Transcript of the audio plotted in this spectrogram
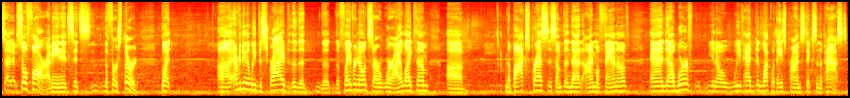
So, so far, I mean, it's it's the first third, but uh, everything that we've described, the, the the the flavor notes are where I like them. Uh, the box press is something that I'm a fan of, and uh, we're you know we've had good luck with Ace Prime sticks in the past.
